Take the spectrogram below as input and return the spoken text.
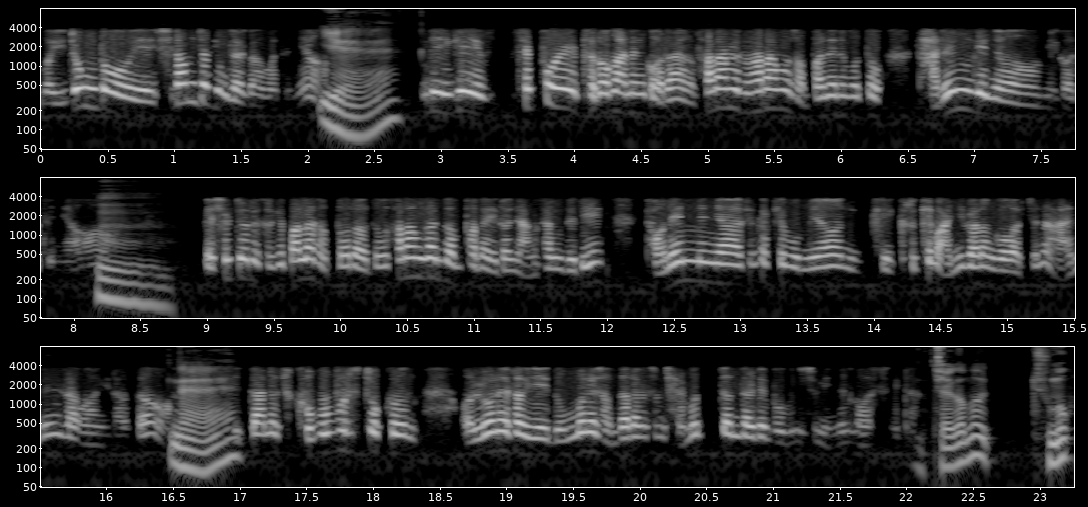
뭐 이 정도의 실험적인 결과거든요. 예. 근데 이게 세포에 들어가는 거랑 사람에서 사람으로 전파되는 것도 다른 개념이거든요. 음. 그러니까 실제로 그렇게 빨라졌더라도 사람 간 전파나 이런 양상들이 변했느냐 생각해 보면 그렇게 많이 변한 것 같지는 않은 상황이라서 네. 일단은 그 부분을 조금 언론에서 이 논문을 전달하면서 좀 잘못 전달된 부분이 좀 있는 것 같습니다. 제가 뭐 주목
